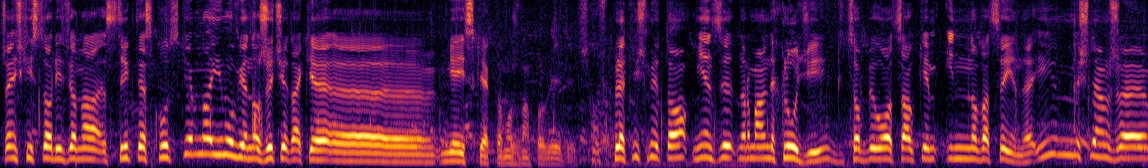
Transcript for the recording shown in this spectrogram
część historii związana stricte z Puckiem, no i mówię, no życie takie e, miejskie, jak to można powiedzieć. Wpletliśmy to między normalnych ludzi, co było całkiem innowacyjne i myślę, że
